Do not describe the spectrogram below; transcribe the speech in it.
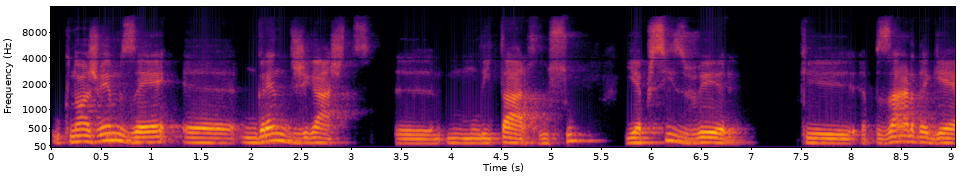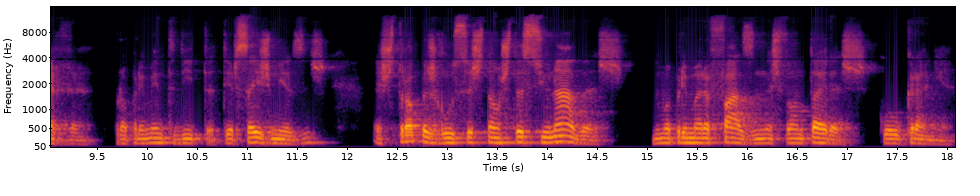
O que nós vemos é uh, um grande desgaste militar russo e é preciso ver que, apesar da guerra propriamente dita ter seis meses, as tropas russas estão estacionadas numa primeira fase nas fronteiras com a Ucrânia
